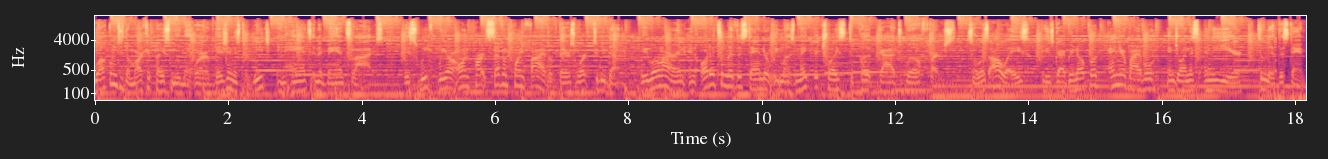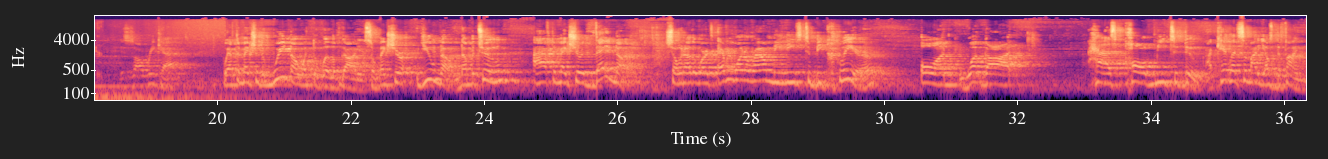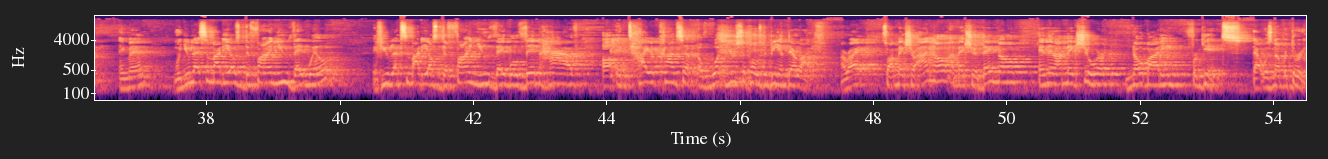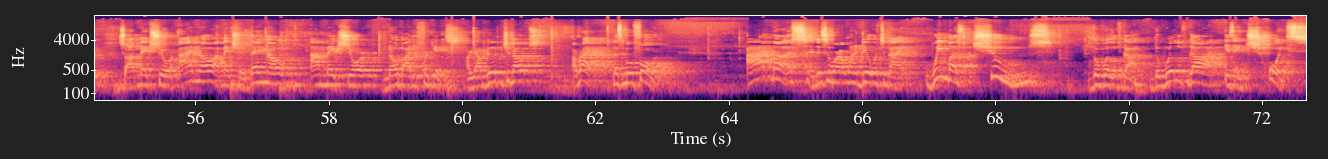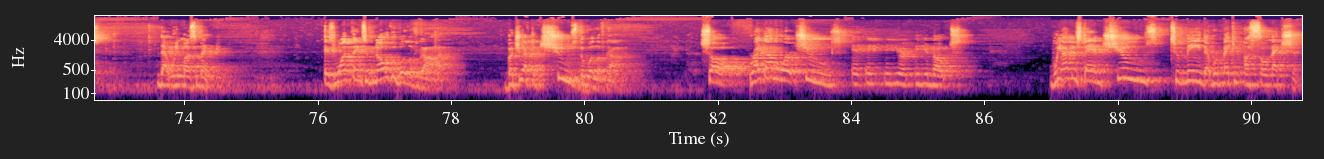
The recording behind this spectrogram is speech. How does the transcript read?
Welcome to the Marketplace Movement, where our vision is to reach, enhance, and advance lives. This week, we are on part 7.5 of There's Work to Be Done. We will learn in order to live the standard, we must make the choice to put God's will first. So, as always, please grab your notebook and your Bible and join us in the year to live the standard. This is all recap. We have to make sure that we know what the will of God is. So make sure you know. Number two, I have to make sure they know. So, in other words, everyone around me needs to be clear on what God has called me to do. I can't let somebody else define me. Amen. When you let somebody else define you, they will. If you let somebody else define you, they will then have an entire concept of what you're supposed to be in their life. All right? So I make sure I know, I make sure they know, and then I make sure nobody forgets. That was number three. So I make sure I know, I make sure they know, I make sure nobody forgets. Are y'all good with your notes? All right, let's move forward. I must, and this is where I want to deal with tonight, we must choose the will of God. The will of God is a choice that we must make. It's one thing to know the will of God, but you have to choose the will of God. So write down the word choose in, in, in, your, in your notes. We understand choose to mean that we're making a selection,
